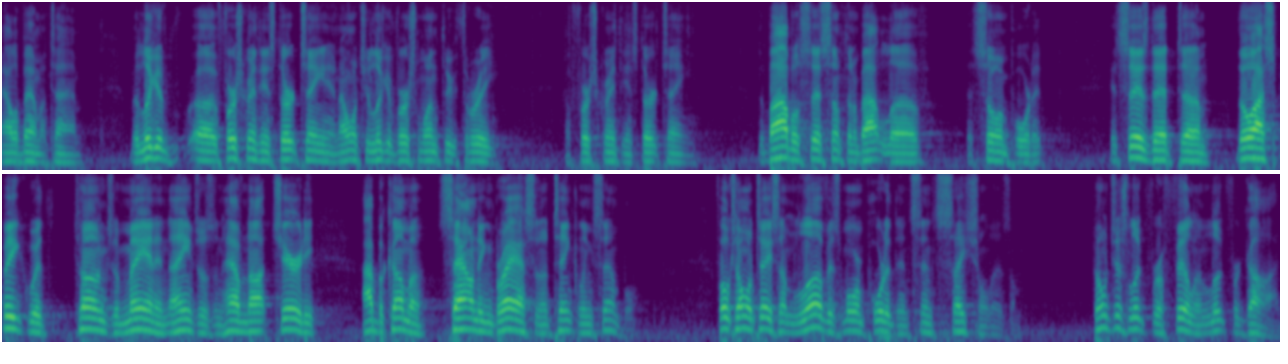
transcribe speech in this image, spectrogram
Alabama time. But look at uh, 1 Corinthians 13, and I want you to look at verse 1 through 3 of 1 Corinthians 13. The Bible says something about love that's so important. It says that um, though I speak with tongues of man and angels and have not charity, I become a sounding brass and a tinkling cymbal. Folks, I want to tell you something. Love is more important than sensationalism. Don't just look for a feeling, look for God.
